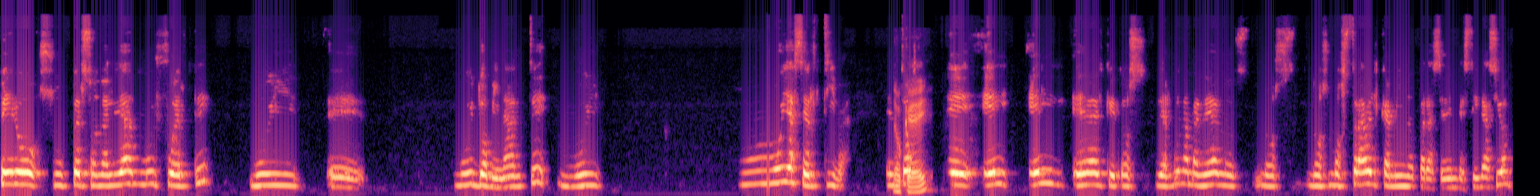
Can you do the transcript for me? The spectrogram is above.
pero su personalidad muy fuerte, muy, eh, muy dominante, muy muy asertiva. Entonces, eh, él, él era el que nos, de alguna manera, nos, nos, nos mostraba el camino para hacer investigación,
